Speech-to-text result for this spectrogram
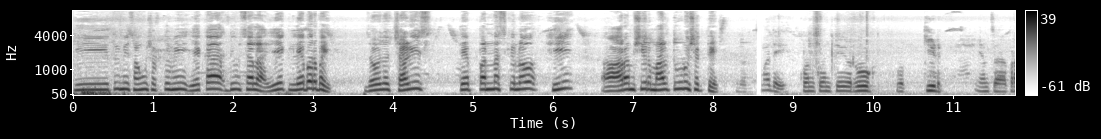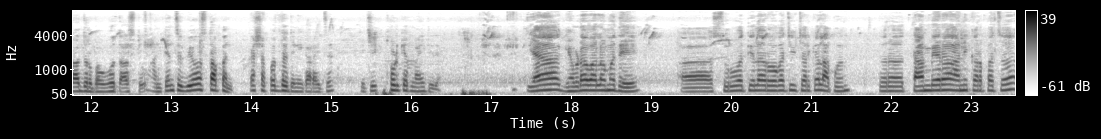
की तुम्ही सांगू शकतो मी एका दिवसाला एक लेबर बाई जवळजवळ चाळीस ते पन्नास किलो ही अं, आरामशीर माल तोडू शकते. मध्ये कोणकोणते रोग व कीड यांचा प्रादुर्भाव होत असतो. आणि त्यांचं व्यवस्थापन कशा पद्धतीने करायचं त्याची थोडक्यात माहिती द्या. या घेवडावालामध्ये सुरुवातीला रोगाचा विचार केला आपण तर तांबेरा आणि करपाचं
